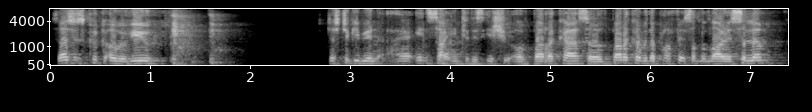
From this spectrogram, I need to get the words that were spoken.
So that's just a quick overview, just to give you an uh, insight into this issue of barakah. So barakah with the Prophet sallallahu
